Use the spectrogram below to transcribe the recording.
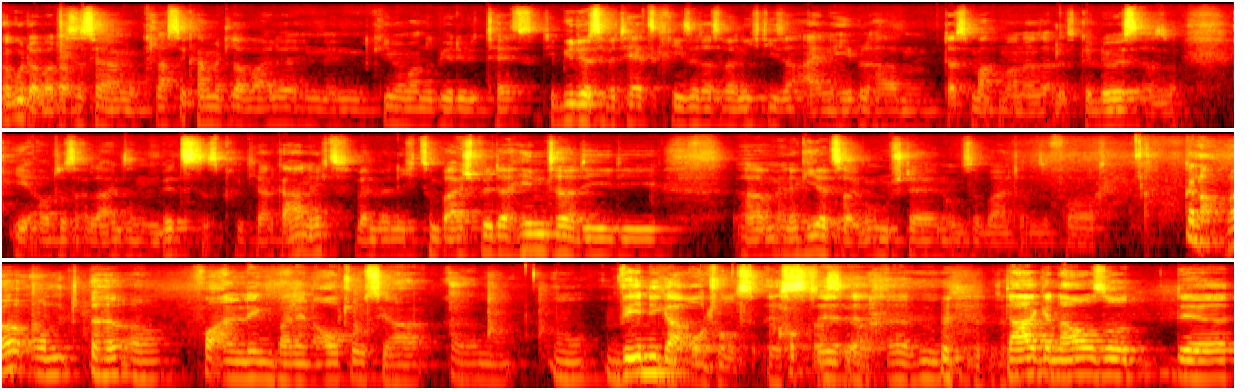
Na gut, aber das ist ja ein Klassiker mittlerweile in, in Klimawandel, Biodiversitäts, die Biodiversitätskrise, dass wir nicht diese einen Hebel haben, das machen wir, dann ist alles gelöst. Also E-Autos allein sind ein Witz, das bringt ja gar nichts, wenn wir nicht zum Beispiel dahinter die, die ähm, Energieerzeugung umstellen und so weiter und so fort. Genau, ne? und äh, vor allen Dingen bei den Autos ja ähm, weniger Autos ist das, ja. äh, äh, da genauso der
